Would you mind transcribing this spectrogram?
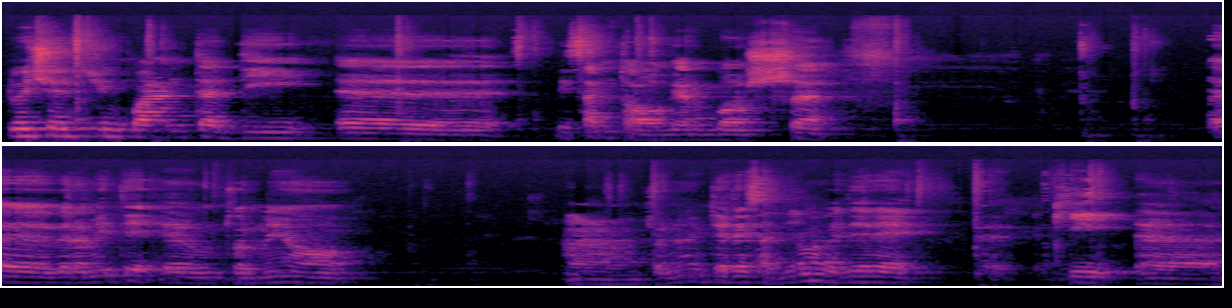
250 di, eh, di Sant'Ogerbos. Eh, veramente è un torneo, uh, un torneo interessante. Andiamo a vedere eh, chi, eh,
